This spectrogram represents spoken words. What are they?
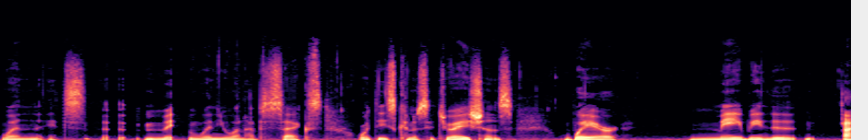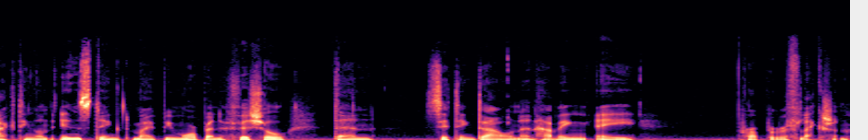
when it's uh, when you want to have sex or these kind of situations where maybe the acting on instinct might be more beneficial than sitting down and having a proper reflection.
